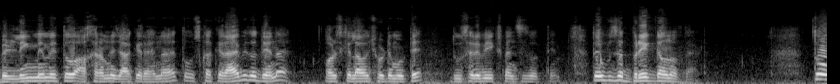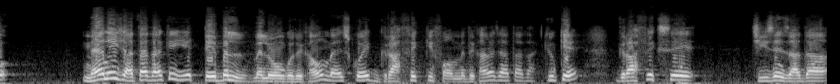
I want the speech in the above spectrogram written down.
بلڈنگ میں بھی تو آخر ہم نے جا کے رہنا ہے، تو اس کا کرایہ بھی تو دینا ہے، اور اس کے علاوہ چھوٹے موٹے دوسرے بھی ایکسپینسز ہوتے ہیں۔ تو it was a breakdown of that تو میں نہیں چاہتا تھا کہ یہ ٹیبل میں لوگوں کو دکھاؤں، میں اس کو ایک گرافک کی فارم میں دکھانا چاہتا تھا، کیونکہ گرافک سے چیزیں زیادہ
